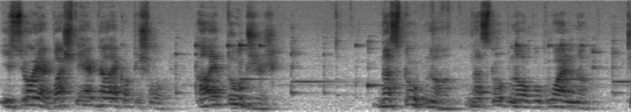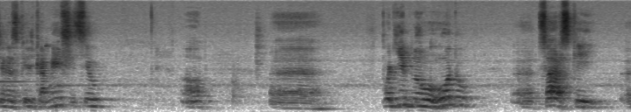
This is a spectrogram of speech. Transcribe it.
І все, як бачите, як далеко пішло. Але тут же ж, наступного, наступного буквально через кілька місяців, от, е, подібну угоду, е, царський е,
